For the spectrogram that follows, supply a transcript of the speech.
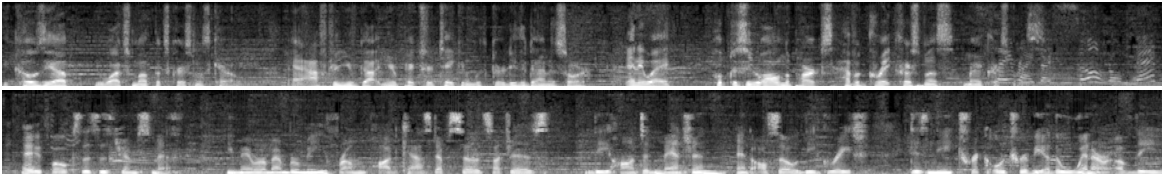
you cozy up, you watch Muppet's Christmas Carol after you've gotten your picture taken with Gertie the dinosaur. Anyway, hope to see you all in the parks. Have a great Christmas. Merry Christmas. Hey folks, this is Jim Smith. You may remember me from podcast episodes such as The Haunted Mansion and also the great Disney Trick or Trivia, the winner of the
